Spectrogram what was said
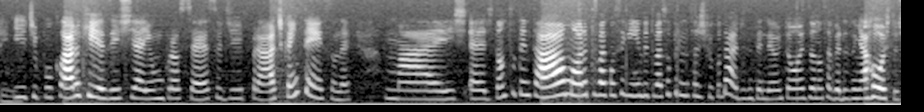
Sim. E, tipo, claro que existe aí um processo de prática intenso, né? Mas é, de tanto tu tentar, uma hora tu vai conseguindo e tu vai suprindo essas dificuldades, entendeu? Então antes eu não sabia desenhar rostos.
